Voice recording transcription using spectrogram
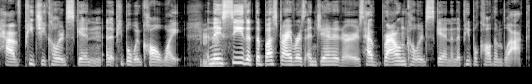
have peachy colored skin that people would call white. And they see that the bus drivers and janitors have brown colored skin and that people call them black.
